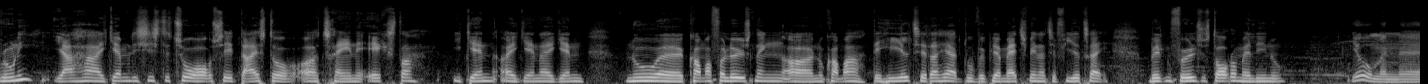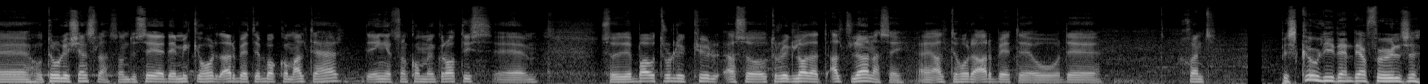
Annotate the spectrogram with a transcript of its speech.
Rooney, jeg har igennem de sidste to år set dig stå og træne ekstra igen og igen og igen. Nu øh, kommer forløsningen, og nu kommer det hele til dig her. Du vil blive matchvinder til 4-3. Hvilken følelse står du med lige nu? Jo, men øh, eh, otrolig känsla. Som du säger, det är mycket hårt arbete bakom allt det här. Det är inget som kommer gratis. Eh, så det är bara otroligt kul, alltså otroligt glad att allt lönar sig. Eh, allt det hårda arbete och det är skönt. Beskriv lige den der følelse.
